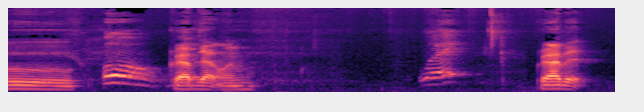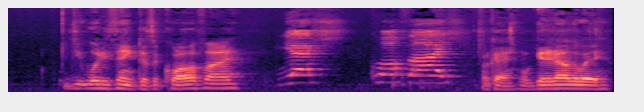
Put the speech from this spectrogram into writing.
Ooh, Oh. grab that one. What? Grab it. What do you think? Does it qualify? Yes. Qualifies. Okay, we'll get it out of the way.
